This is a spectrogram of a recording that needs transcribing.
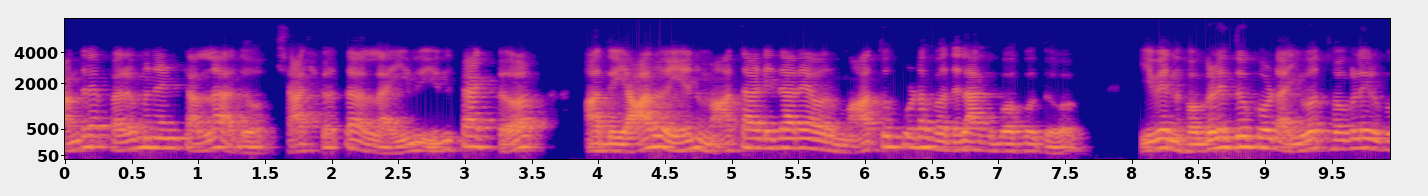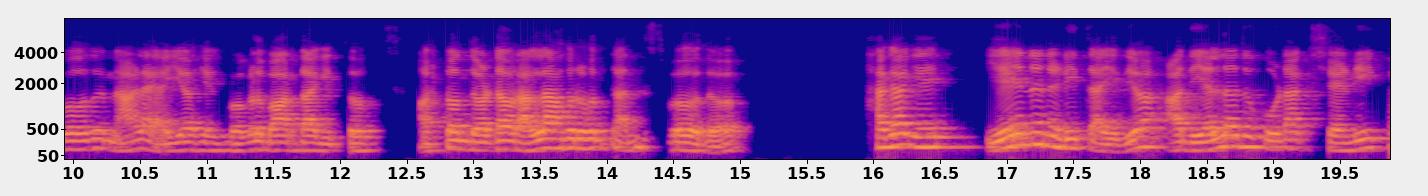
ಅಂದ್ರೆ ಪರ್ಮನೆಂಟ್ ಅಲ್ಲ ಅದು, ಶಾಶ್ವತ ಅಲ್ಲ. ಇನ್ ಇನ್ಫ್ಯಾಕ್ಟ್ ಅದು ಯಾರು ಏನು ಮಾತಾಡಿದ್ದಾರೆ, ಅವ್ರ ಮಾತು ಕೂಡ ಬದಲಾಗಬಹುದು. ಈವನ್ ಹೊಗಳಿದ್ದು ಕೂಡ, ಇವತ್ತು ಹೊಗಳಿರ್ಬಹುದು ನಾಳೆ ಅಯ್ಯೋ ಹೀಗೆ ಹೊಗಳಬಾರ್ದಾಗಿತ್ತು, ಅಷ್ಟೊಂದು ದೊಡ್ಡವ್ರಲ್ಲ ಅವರು ಅಂತ ಅನ್ನಿಸ್ಬಹುದು ಹಾಗಾಗಿ ಏನು ನಡೀತಾ ಇದೆಯೋ ಅದೆಲ್ಲದೂ ಕೂಡ ಕ್ಷಣಿಕ,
